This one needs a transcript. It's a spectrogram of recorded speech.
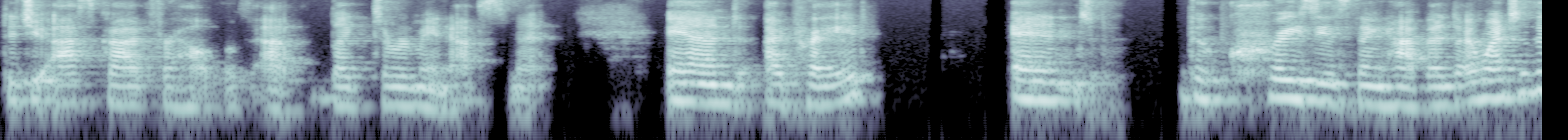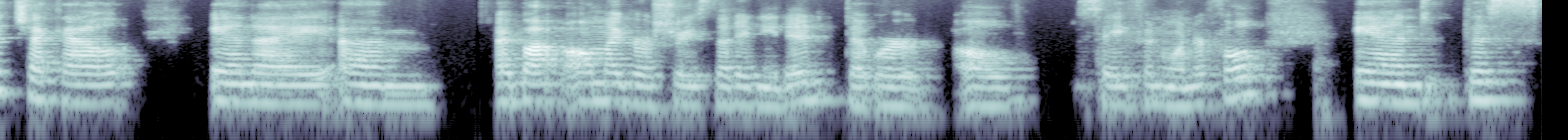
Did you ask God for help with that, like to remain abstinent? And I prayed. And the craziest thing happened. I went to the checkout and I um, I bought all my groceries that I needed that were all safe and wonderful. And this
